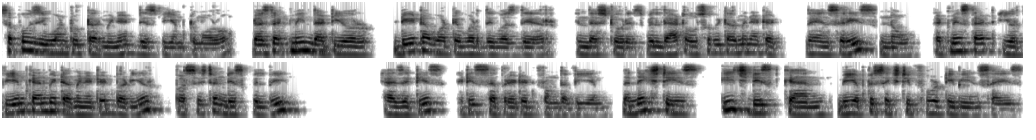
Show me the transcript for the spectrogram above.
Suppose you want to terminate this VM tomorrow. Does that mean that your data, whatever was there in the storage, will that also be terminated? The answer is no. That means that your VM can be terminated, but your persistent disk will be as it is. It is separated from the VM. The next is each disk can be up to 64 TB in size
